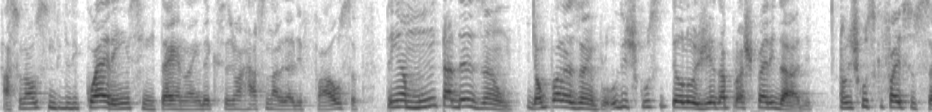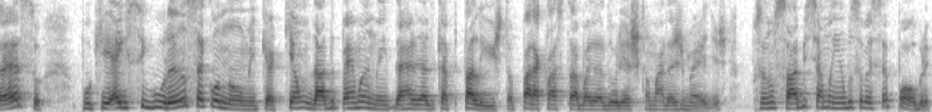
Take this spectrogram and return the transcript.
racional no sentido de coerência interna, ainda que seja uma racionalidade falsa, tenha muita adesão. Então, por exemplo, o discurso de teologia da prosperidade. É um discurso que faz sucesso porque a insegurança econômica, que é um dado permanente da realidade capitalista para a classe trabalhadora e as camadas médias, você não sabe se amanhã você vai ser pobre.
